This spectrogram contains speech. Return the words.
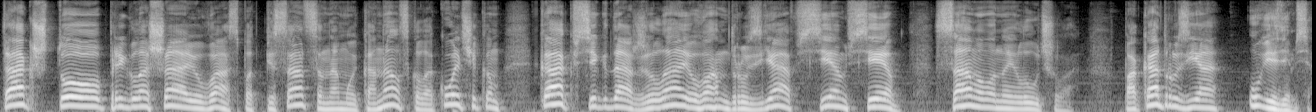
Так что приглашаю вас подписаться на мой канал с колокольчиком. Как всегда, желаю вам, друзья, всем-всем самого наилучшего. Пока, друзья, увидимся.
